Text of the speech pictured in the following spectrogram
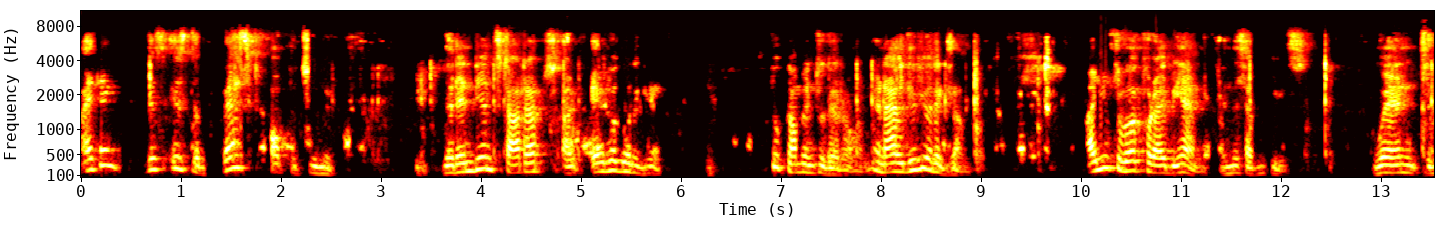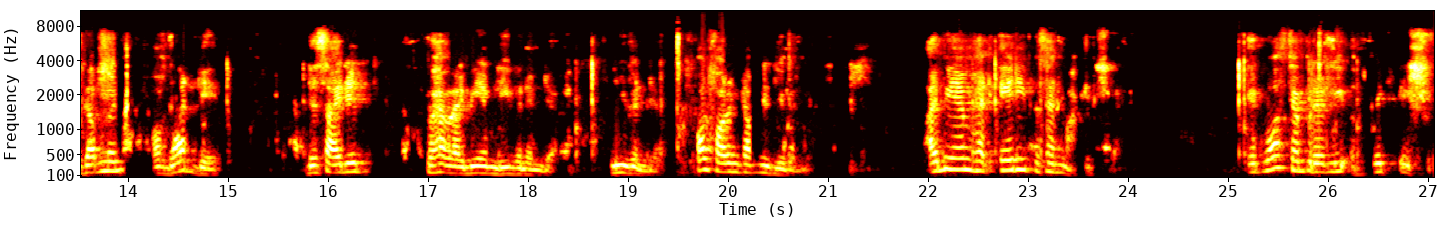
I think this is the best opportunity that Indian startups are ever going to get to come into their own. And I'll give you an example. I used to work for IBM in the 70s when the government of that day decided to have IBM leave in India, leave India. All foreign companies leave India. IBM had 80% market share. It was temporarily a big issue.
